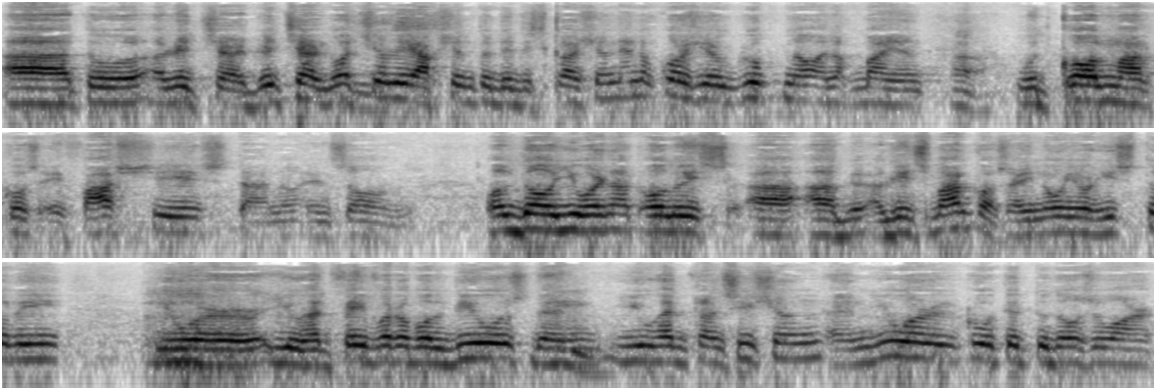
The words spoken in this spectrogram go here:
uh, to uh, Richard. Richard, what's your reaction to the discussion? And of course, your group now, Anak Bayan, would call Marcos a fascist, ano, and so on. Although you were not always uh, ag- against Marcos. I know your history. You were you had favorable views. Then you had transitioned, and you were recruited to those who are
